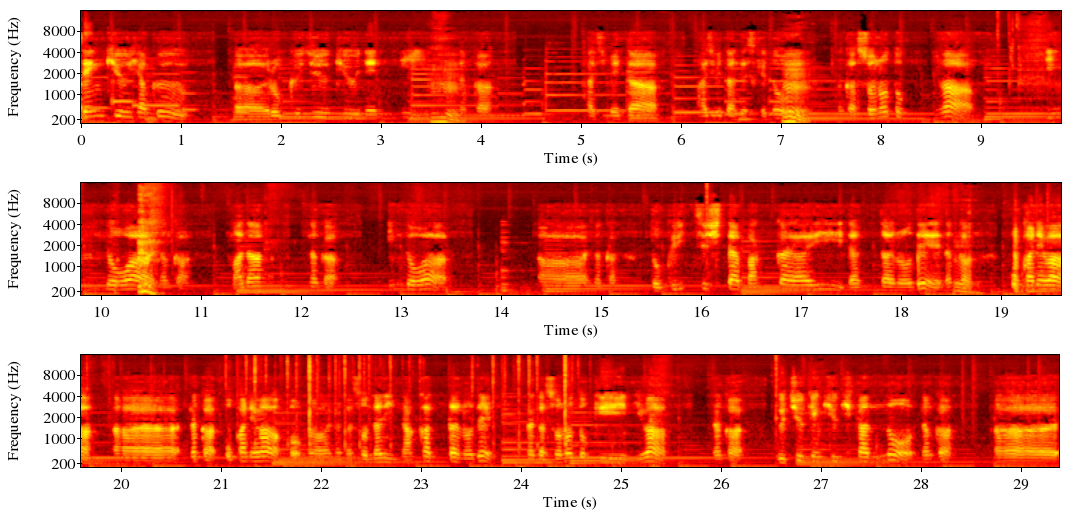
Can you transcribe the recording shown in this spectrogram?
1969年にうんなんか始めた、始めたんですけど、うん。なんかその時はインドは なんかまだなんかインドはあーなんか独立したばっかりだったのでなんか、うんお金は、あーなんかお金は、おあーなんかそんなになかったので、なんかその時には、なんか宇宙研究機関の、なんか、あ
